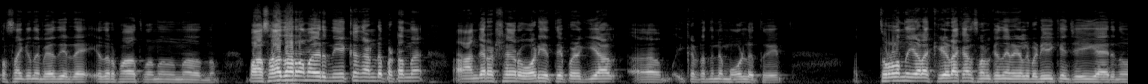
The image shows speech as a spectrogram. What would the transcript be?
പ്രസംഗിക്കുന്ന വേദിയുടെ എതിർഭാഗത്ത് വന്ന് നിന്നതെന്നും. അപ്പോൾ അസാധാരണമായ ഒരു നീക്കം കണ്ട് പെട്ടെന്ന് അംഗരക്ഷകർ ഓടിയെത്തിയപ്പോഴേക്ക് ഇയാൾ ഈ കെട്ടത്തിന്റെ മുകളിലെത്തുകയും തുടർന്ന് ഇയാളെ കീഴടക്കാൻ ശ്രമിക്കുന്നതിനിടയിൽ വെടിവെക്കുകയും ചെയ്യുകയായിരുന്നു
